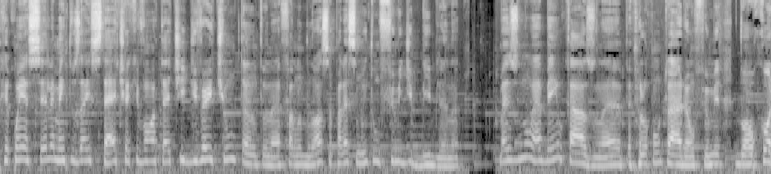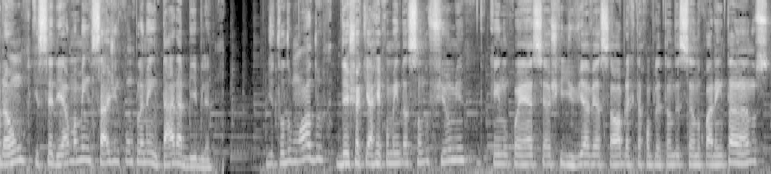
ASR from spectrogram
reconhecer elementos da estética que vão até te divertir um tanto, né? Falando, nossa, parece muito um filme de Bíblia, né? Mas não é bem o caso, né? Pelo contrário, é um filme do Alcorão que seria uma mensagem complementar à Bíblia. De todo modo, deixo aqui a recomendação do filme. Quem não conhece, acho que devia ver essa obra que está completando esse ano 40 anos.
